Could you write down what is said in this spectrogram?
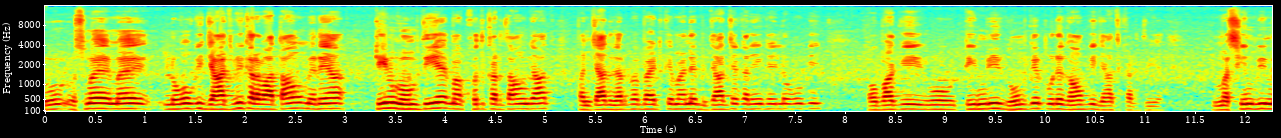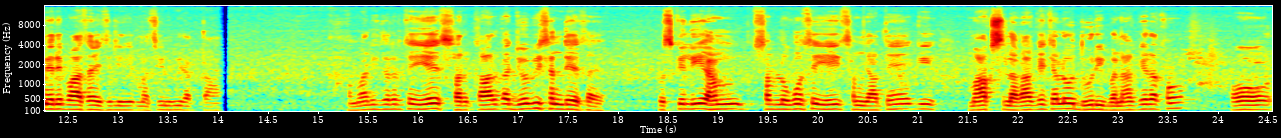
और उसमें मैं लोगों की जाँच भी करवाता हूँ। मेरे यहाँ टीम घूमती है, मैं खुद करता हूँ जाँच। पंचायत घर पर बैठ के मैंने जाँचें करी कई लोगों की। और बाकी वो टीम भी घूम के पूरे गाँव की जाँच करती है। मशीन भी मेरे पास है, इसलिए मशीन भी रखता हूँ। हमारी तरफ़ से ये सरकार का जो भी संदेश है, उसके लिए हम सब लोगों से यही समझाते हैं कि मास्क लगा के चलो, दूरी बना के रखो और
